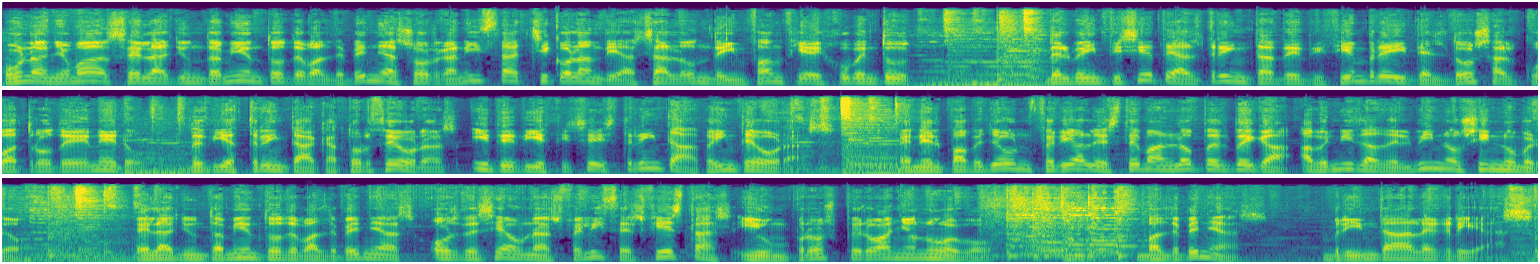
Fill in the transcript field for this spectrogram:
Un año más, el Ayuntamiento de Valdepeñas organiza Chicolandia, Salón de Infancia y Juventud. Del 27 al 30 de diciembre y del 2 al 4 de enero, de 10.30 a 14 horas y de 16.30 a 20 horas. En el pabellón ferial Esteban López Vega, Avenida del Vino sin número. El Ayuntamiento de Valdepeñas os desea unas felices fiestas y un próspero año nuevo. Valdepeñas, brinda alegrías.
